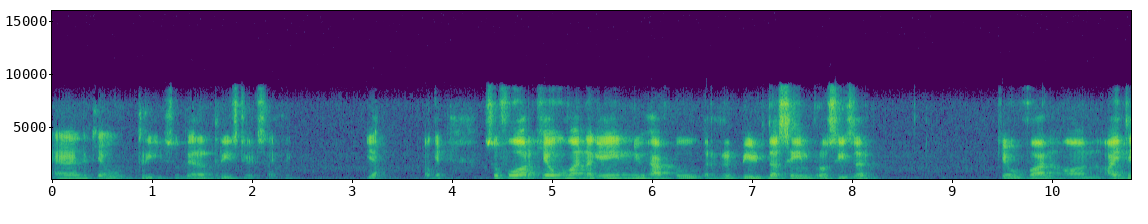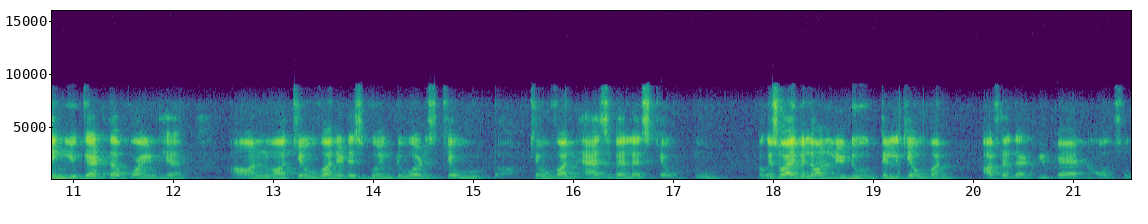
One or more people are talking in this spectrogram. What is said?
and Q3. So there are three states, I think. Yeah, okay. So for Q1, again, you have to repeat the same procedure. Q1 on, I think you get the point here. On Q1, it is going towards Q, Q1 as well as Q2. Okay, so I will only do till Q1. After that, you can also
